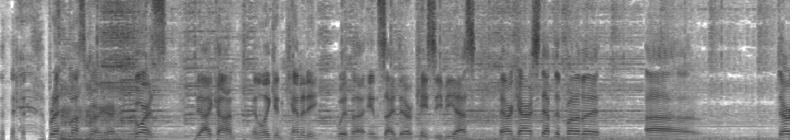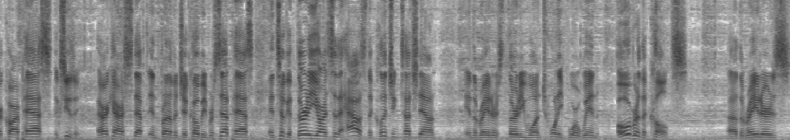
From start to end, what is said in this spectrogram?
Brent Musburger, of course, the icon, and Lincoln Kennedy with uh, Inside there, KCBS. Erik Harris stepped in front of a uh, Derek Carr pass. Excuse me. Erik Harris stepped in front of a Jacoby Brissett pass and took it 30 yards to the house, the clinching touchdown in the Raiders' 31-24 win over the Colts. Uh, the Raiders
